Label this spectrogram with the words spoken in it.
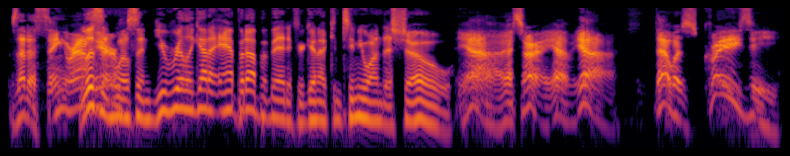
Is that a thing around Listen, here? Wilson, you really got to amp it up a bit if you're going to continue on this show. Yeah, sorry. Yeah, yeah. That was crazy.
